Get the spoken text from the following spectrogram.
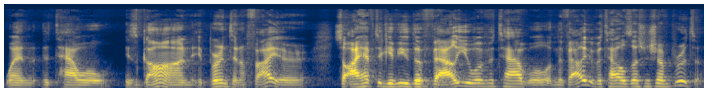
when the towel is gone, it burnt in a fire. So I have to give you the value of a towel, and the value of a towel is less than Shav Pruta.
